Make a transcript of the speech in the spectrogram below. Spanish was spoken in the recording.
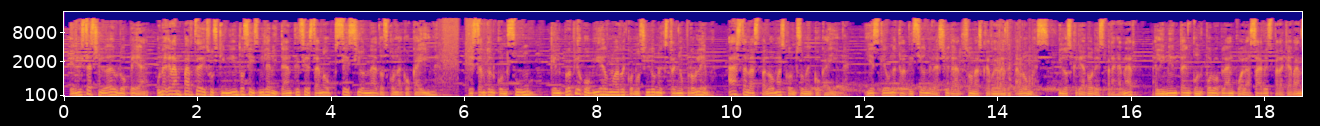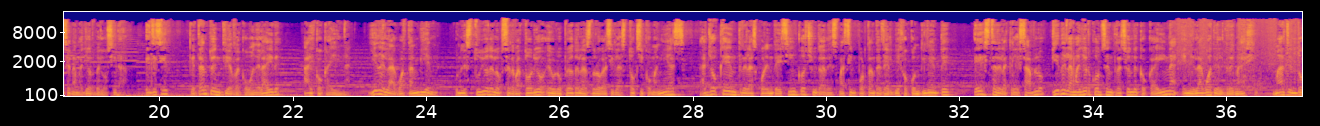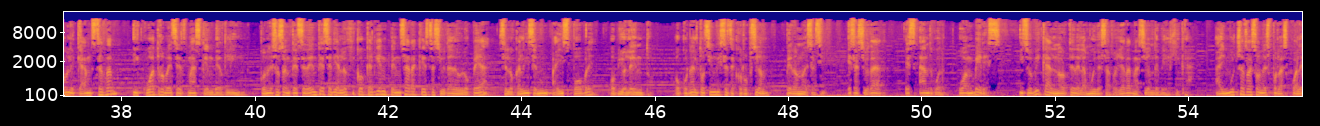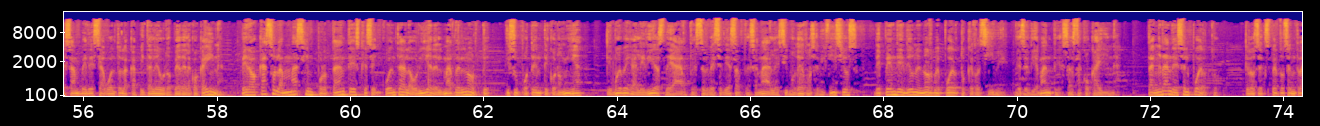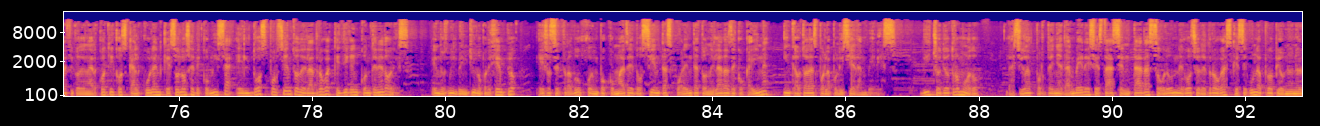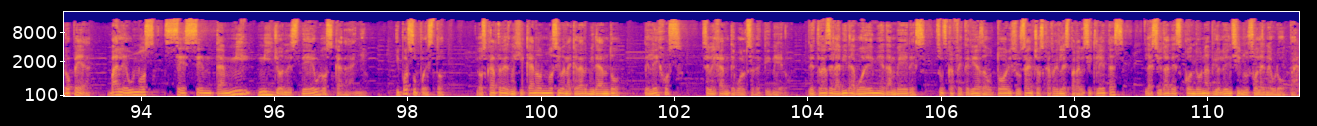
En esta ciudad europea, una gran parte de sus 506 mil habitantes están obsesionados con la cocaína. Es tanto el consumo que el propio gobierno ha reconocido un extraño problema. Hasta las palomas consumen cocaína. Y es que una tradición de la ciudad son las carreras de palomas, y los criadores, para ganar, alimentan con polvo blanco a las aves para que avancen a mayor velocidad. Es decir, que tanto en tierra como en el aire hay cocaína. Y en el agua también, un estudio del Observatorio Europeo de las Drogas y las Toxicomanías halló que entre las 45 ciudades más importantes del viejo continente, esta de la que les hablo tiene la mayor concentración de cocaína en el agua del drenaje, más del doble que Ámsterdam y cuatro veces más que en Berlín. Con esos antecedentes sería lógico que alguien pensara que esta ciudad europea se localiza en un país pobre o violento, o con altos índices de corrupción, pero no es así. Esa ciudad es Antwerp o Amberes y se ubica al norte de la muy desarrollada nación de Bélgica. Hay muchas razones por las cuales Amberes se ha vuelto la capital europea de la cocaína, pero acaso la más importante es que se encuentra a la orilla del Mar del Norte y su potente economía, que mueve galerías de arte, cervecerías artesanales y modernos edificios, depende de un enorme puerto que recibe, desde diamantes hasta cocaína. Tan grande es el puerto que los expertos en tráfico de narcóticos calculan que solo se decomisa el 2% de la droga que llega en contenedores. En 2021, por ejemplo, eso se tradujo en poco más de 240 toneladas de cocaína incautadas por la policía de Amberes. Dicho de otro modo, la ciudad porteña de Amberes está asentada sobre un negocio de drogas que, según la propia Unión Europea, vale unos 60 mil millones de euros cada año. Y por supuesto, los cárteles mexicanos no se iban a quedar mirando de lejos semejante bolsa de dinero. Detrás de la vida bohemia de Amberes, sus cafeterías de autor y sus anchos carriles para bicicletas, la ciudad esconde una violencia inusual en Europa.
